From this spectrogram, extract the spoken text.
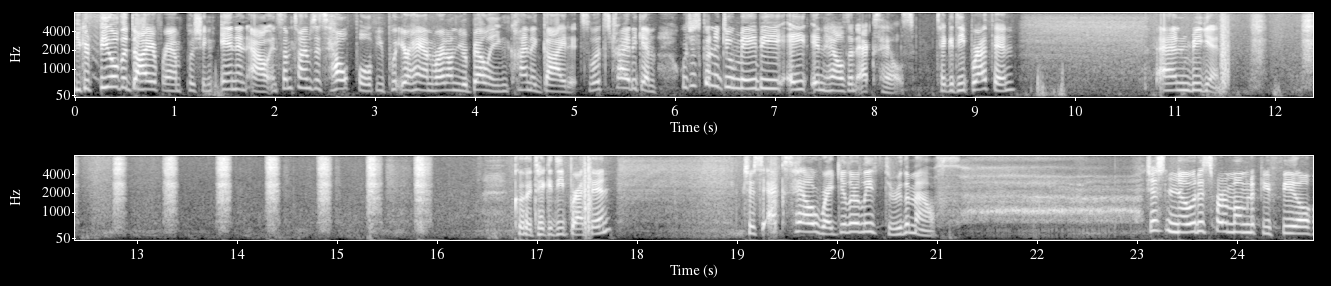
You can feel the diaphragm pushing in and out. And sometimes it's helpful if you put your hand right on your belly, you can kind of guide it. So let's try it again. We're just gonna do maybe eight inhales and exhales. Take a deep breath in and begin. Good, take a deep breath in. Just exhale regularly through the mouth. Just notice for a moment if you feel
